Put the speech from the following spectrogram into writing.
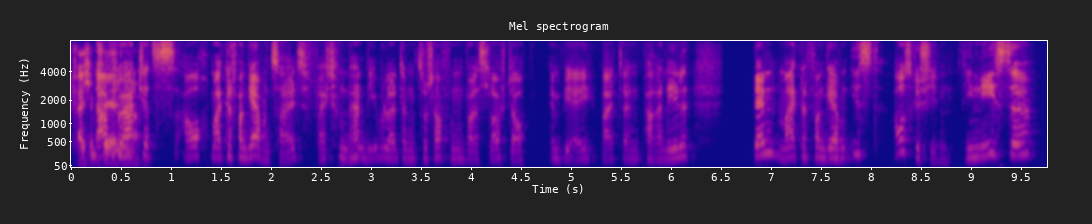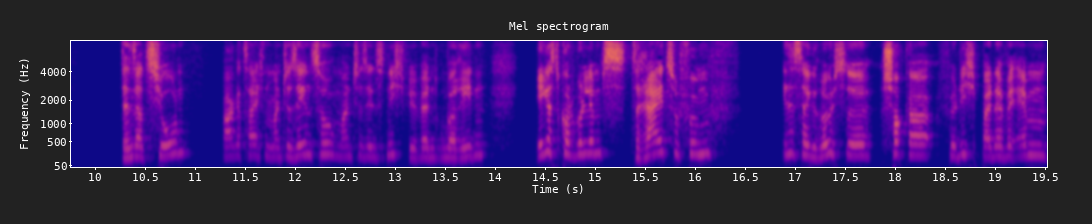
Kann ich empfehlen, Dafür ja. hat jetzt auch Michael van Gerven Zeit, vielleicht um dann die Überleitung zu schaffen, weil es läuft ja auch NBA weiterhin parallel. Denn Michael van Gerven ist ausgeschieden. Die nächste Sensation, Fragezeichen, manche sehen es so, manche sehen es nicht, wir werden drüber reden. Gegen Scott Williams 3 zu 5. Ist es der größte Schocker für dich bei der WM?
